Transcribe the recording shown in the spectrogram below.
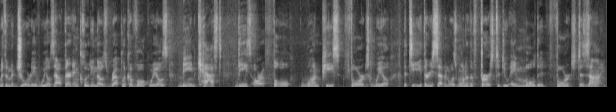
With a majority of wheels out there, including those replica Volk wheels being cast, these are a full one-piece forged wheel. The TE37 was one of the first to do a molded forged design.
